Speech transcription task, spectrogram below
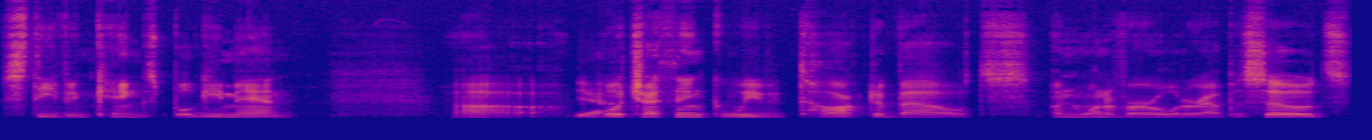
Stephen King's Boogeyman. Uh, Yeah. which I think we talked about on one of our older episodes.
